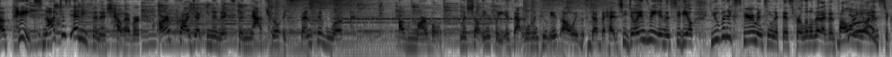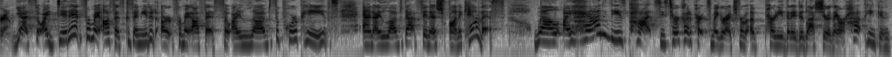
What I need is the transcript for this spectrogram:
of paint. Not just any finish, however. Our project mimics the natural, expensive look of marble. Michelle Inkley is that woman who is always a step ahead. She joins me in the studio. You've been experimenting with this for a little bit. I've been following yes. you on Instagram. Yes, so I did it for my office because I needed art for my office. So I loved the pour paint and I loved that finish on a canvas. Well, I had these pots, these terracotta pots in my garage from a party that I did last year and they were hot pink and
